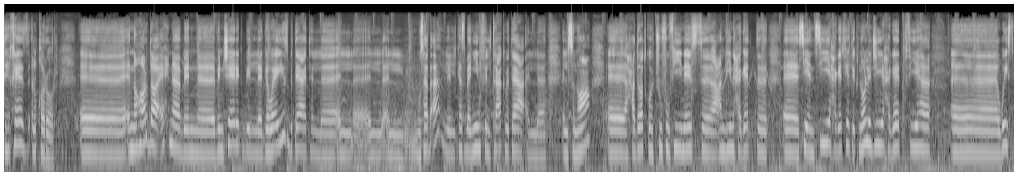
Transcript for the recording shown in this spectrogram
اتخاذ القرار. آه النهارده إحنا بن بنشارك بالجوائز بتاعة المسابقة للكسبانين في ال track بتاع الصناعة. آه حضراتكم هتشوفوا في ناس عاملين حاجات CNC حاجات فيها technology حاجات فيها waste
